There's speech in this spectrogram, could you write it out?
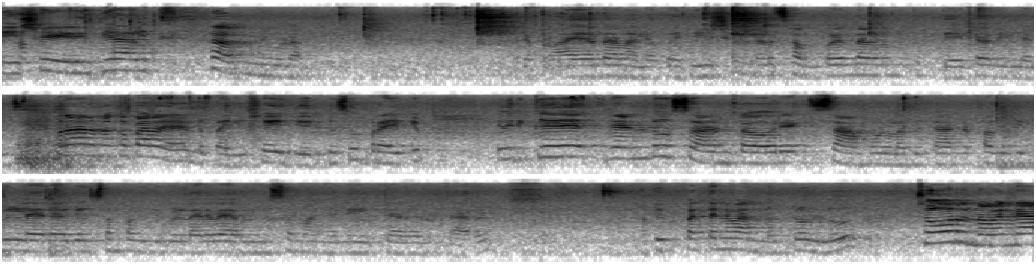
പരീക്ഷ എഴുതിയ ആൾക്ക് അറിഞ്ഞുകൂടാ ഒരു ആയതാണല്ലോ പരീക്ഷ എന്താണ് സംഭവം എന്താണെന്ന് കൃത്യമായിട്ട് അറിയില്ല. സൂപ്പറാണെന്നൊക്കെ പറയാനുണ്ട്. പരീക്ഷ എഴുതിയവർക്ക് സൂപ്പറായിരിക്കും. ഇവർക്ക് രണ്ട് ദിവസമാണ് കേട്ടോ ഒരു എക്സാം ഉള്ളത്. കാരണം പകുതി പിള്ളേരെ ഒരു ദിവസം പകുതി പിള്ളേരെ വേറൊരു ദിവസം അങ്ങനെ ആയിട്ടാണ് എടുക്കാറ്. അപ്പം ഇപ്പം തന്നെ വന്നിട്ടുള്ളൂ. ചോറുന്നോ എന്നാ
